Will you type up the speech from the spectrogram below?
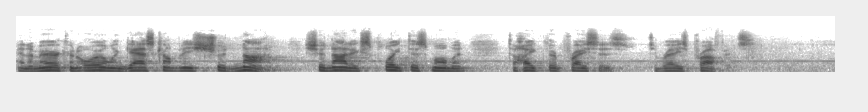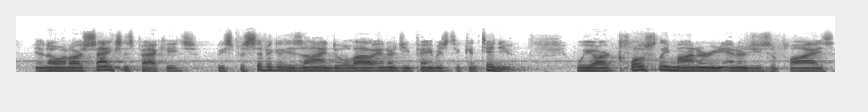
and American oil and gas companies should not, should not exploit this moment to hike their prices to raise profits. You know, in our sanctions package, we specifically designed to allow energy payments to continue. We are closely monitoring energy supplies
